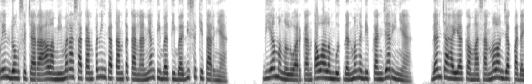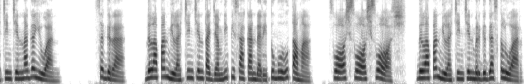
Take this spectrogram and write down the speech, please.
Lindong secara alami merasakan peningkatan tekanan yang tiba-tiba di sekitarnya. Dia mengeluarkan tawa lembut dan mengedipkan jarinya, dan cahaya keemasan melonjak pada cincin naga Yuan. Segera, delapan bilah cincin tajam dipisahkan dari tubuh utama. Swoosh swoosh swoosh. Delapan bilah cincin bergegas keluar,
